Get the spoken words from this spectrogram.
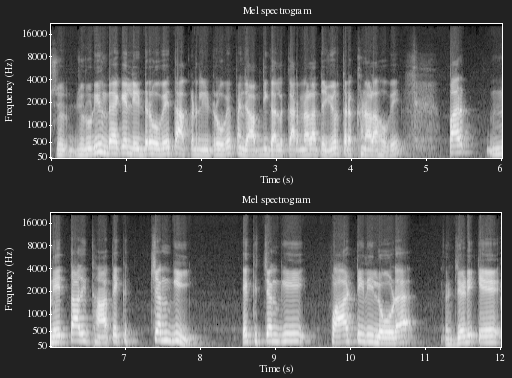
ਜ਼ਰੂਰੀ ਹੁੰਦਾ ਹੈ ਕਿ ਲੀਡਰ ਹੋਵੇ ਧਾਕੜ ਲੀਡਰ ਹੋਵੇ, ਪੰਜਾਬ ਦੀ ਗੱਲ ਕਰਨ ਵਾਲਾ ਤੇ ਯੁਰਤ ਰੱਖਣ ਵਾਲਾ ਹੋਵੇ। ਪਰ ਨੇਤਾ ਦੀ ਥਾਂ ਤੇ ਇੱਕ ਚੰਗੀ ਇੱਕ ਚੰਗੀ ਪਾਰਟੀ ਦੀ ਲੋੜ ਹੈ, ਜਿਹੜੀ ਕਿ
